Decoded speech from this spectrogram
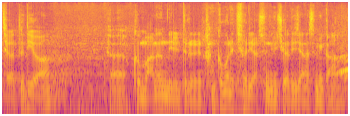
제가 드디어 어, 그 많은 일들을 한꺼번에 처리할 수 있는 위치가 되지 않았습니까?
